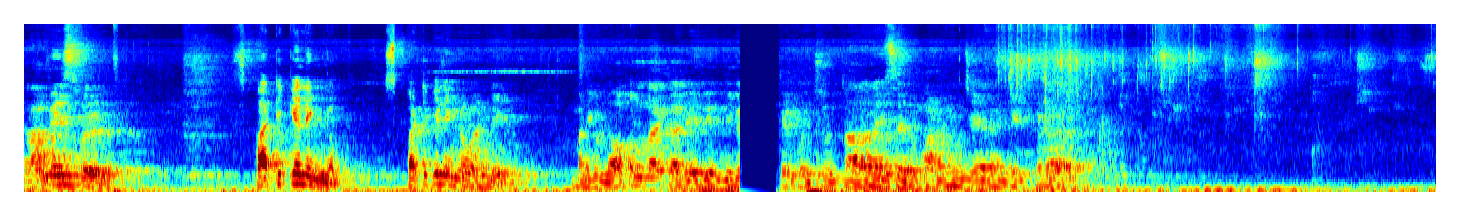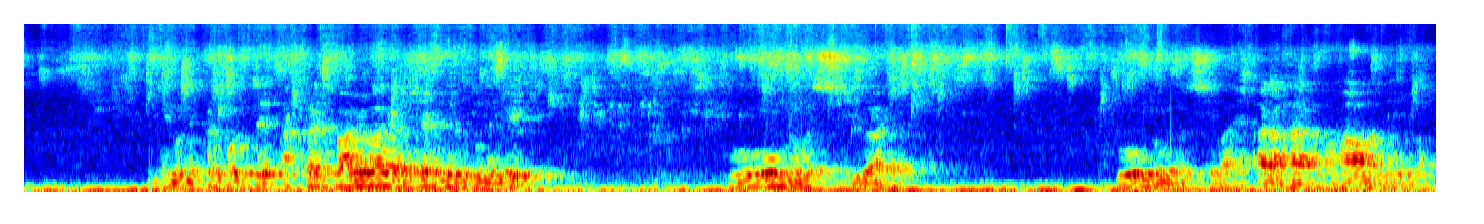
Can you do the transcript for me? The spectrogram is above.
రామేశ్వరుడు. స్ఫటికలింగం. స్ఫటికలింగం అండి. మనకి లోపల దాకా లేదు ఎందుకంటే కొంచెం తాళాలు వేశారు. మనం ఏం చేయాలంటే ఇక్కడ ఇదిగో ఇక్కడికి వస్తే అక్కడ స్వామివారి అభిషేకం జరుగుతుందండి. ఓం నమ శివాయ. ఓం నమ శివాయ. హర మహాదేవ.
